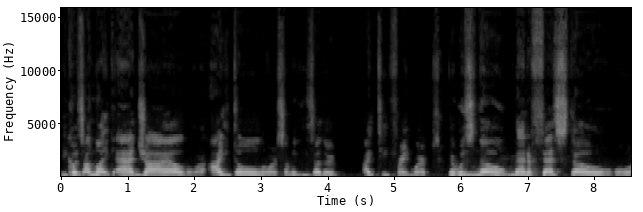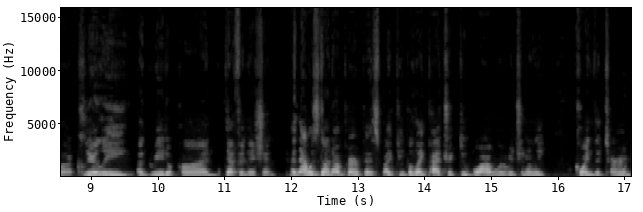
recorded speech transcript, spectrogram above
because unlike Agile or ITIL or some of these other IT frameworks, there was no manifesto or clearly agreed upon definition. And that was done on purpose by people like Patrick Dubois, who originally coined the term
